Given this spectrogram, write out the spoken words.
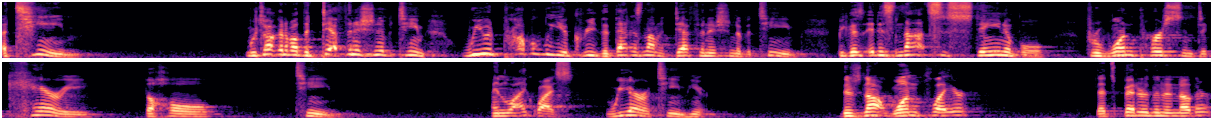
a team, we're talking about the definition of a team, we would probably agree that that is not a definition of a team because it is not sustainable for one person to carry the whole team. And likewise, we are a team here. There's not one player that's better than another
